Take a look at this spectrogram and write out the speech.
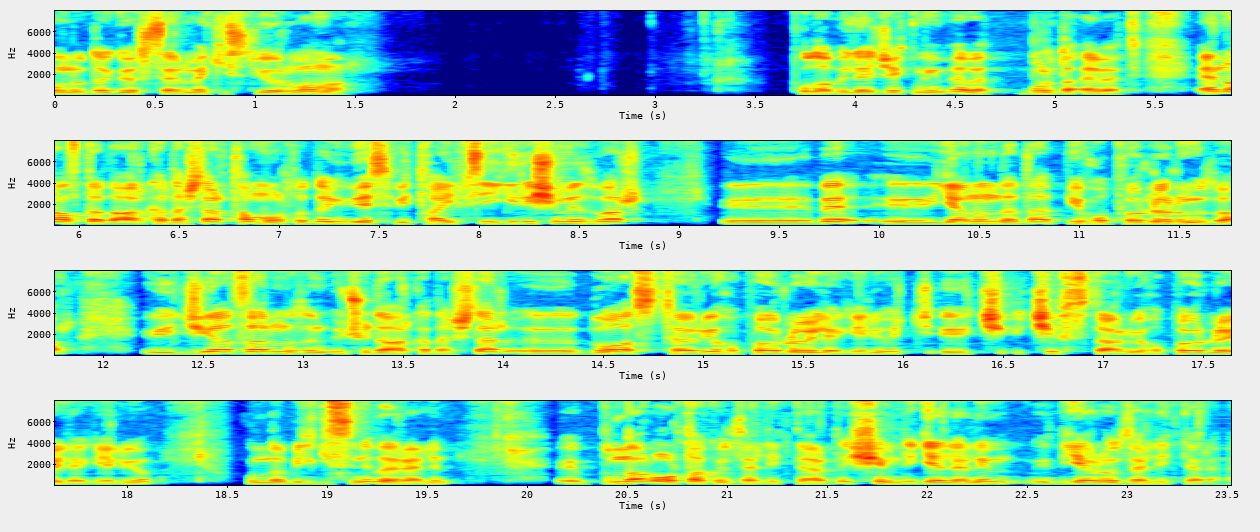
onu da göstermek istiyorum ama bulabilecek miyim? Evet, burada evet. En altta da arkadaşlar tam ortada USB Type-C girişimiz var. Ee, ve e, yanında da bir hoparlörümüz var. E, cihazlarımızın üçü de arkadaşlar e, dual stereo hoparlörle geliyor. E, çift stereo hoparlörle geliyor. Bunun da bilgisini verelim. E, bunlar ortak özelliklerdi. Şimdi gelelim diğer özelliklere.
